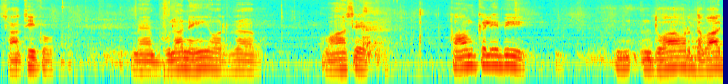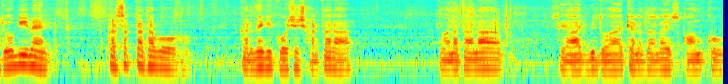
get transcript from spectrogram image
साथी को। मैं भूला नहीं और वहाँ से काम के लिए भी दुआ और दवा जो भी मैं कर सकता था वो करने की कोशिश करता रहा। तो अल्लाह ताला से आज भी दुआ है कि अल्लाह ताला इस कौम को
